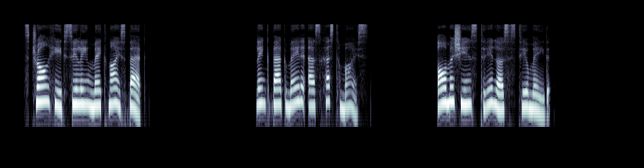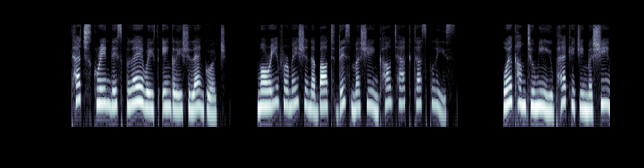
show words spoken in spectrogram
Strong heat sealing make nice bag. Link bag made as customized. All machines stainless steel made. Touchscreen display with English language. More information about this machine contact us please. Welcome to Mingyue Packaging Machine.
